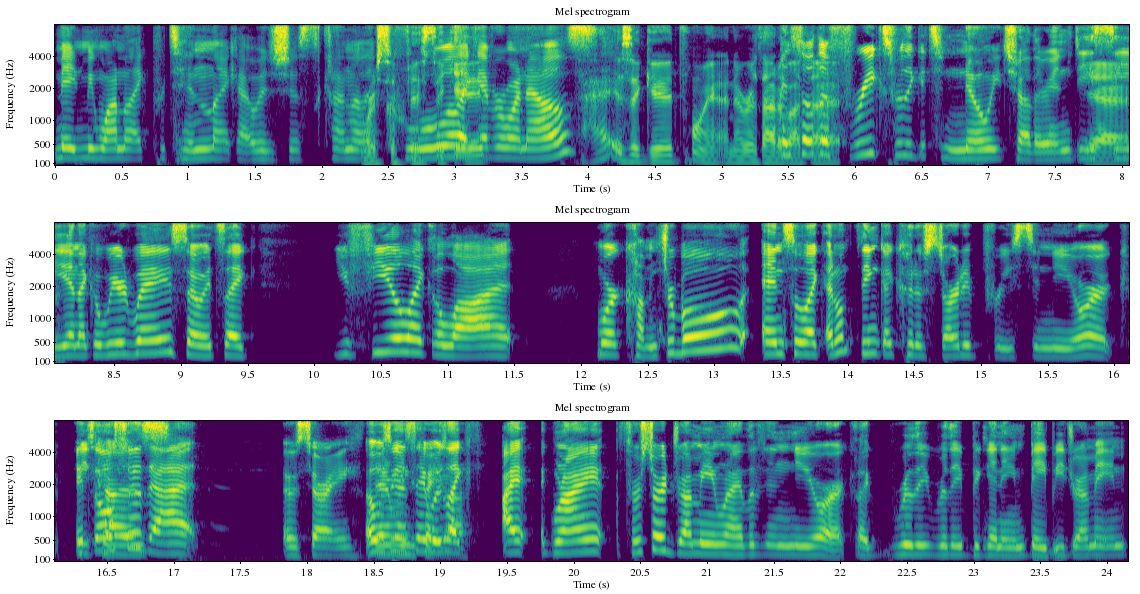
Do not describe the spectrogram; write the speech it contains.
made me want to like pretend like I was just kind of More like cool like sophisticated. everyone else. That is a good point. I never thought And about so the freaks really get to know each other in DC Yeah. in like a weird way. So it's like you feel like a lot more comfortable. And so like I don't think I could have started Priests in New York. It's also because- that. Oh, sorry. I was gonna say it was like off. I when I first started drumming when I lived in New York, like really, really beginning baby drumming.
